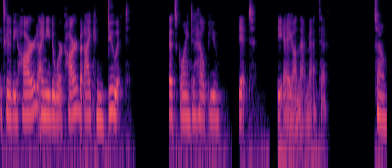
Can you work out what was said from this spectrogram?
It's going to be hard. I need to work hard, but I can do it. That's going to help you get the A on that math test. So,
